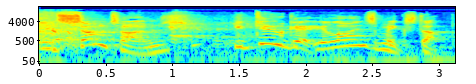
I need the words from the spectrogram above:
And sometimes you do get your lines mixed up.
